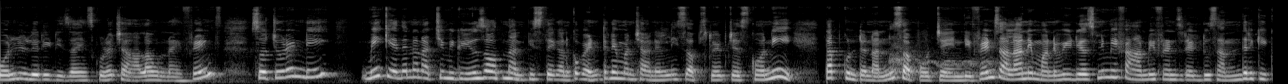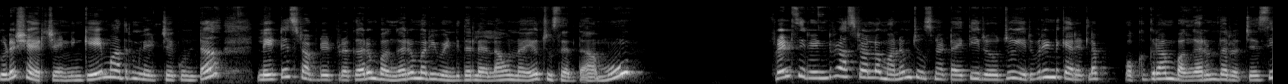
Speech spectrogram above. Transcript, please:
గోల్డ్ జ్యువెలరీ డిజైన్స్ కూడా చాలా ఉన్నాయి ఫ్రెండ్స్ సో చూడండి మీకు ఏదైనా నచ్చి మీకు యూజ్ అవుతుంది అనిపిస్తే కనుక వెంటనే మన ఛానల్ని సబ్స్క్రైబ్ చేసుకొని తప్పకుండా నన్ను సపోర్ట్ చేయండి. ఫ్రెండ్స్ అలానే మన వీడియోస్ని మీ ఫ్యామిలీ ఫ్రెండ్స్ రిలేటివ్స్ అందరికీ కూడా షేర్ చేయండి. ఇంకేం మాత్రం లేట్ చేయకుండా లేటెస్ట్ అప్డేట్ ప్రకారం బంగారం మరియు వెండి ధరలు ఎలా ఉన్నాయో చూసేద్దాము. ఫ్రెండ్స్ ఈ రెండు రాష్ట్రాల్లో మనం చూసినట్టయితే ఈరోజు ఇరవై రెండు క్యారెట్ల ఒక గ్రామ్ బంగారం ధర వచ్చేసి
